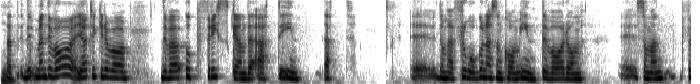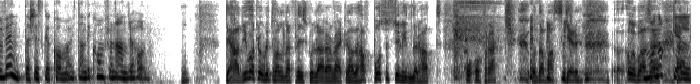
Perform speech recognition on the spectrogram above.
Mm. Att, men det var, jag tycker det var, det var uppfriskande att, det in, att eh, de här frågorna som kom inte var de eh, som man förväntar sig ska komma, utan det kom från andra håll. Mm. Det hade ju varit roligt ifall den där friskolläraren verkligen hade haft på sig cylinderhatt och, och frack och damasker. Och bara monokel!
